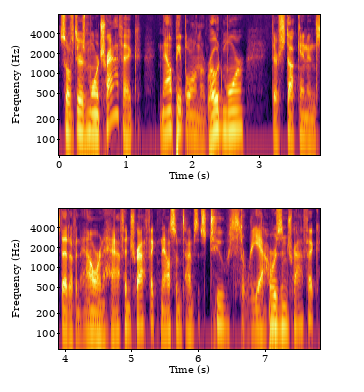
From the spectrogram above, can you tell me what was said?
so if there's more traffic, now people are on the road more. They're stuck in instead of an hour and a half in traffic. Now sometimes it's two, three hours in traffic.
